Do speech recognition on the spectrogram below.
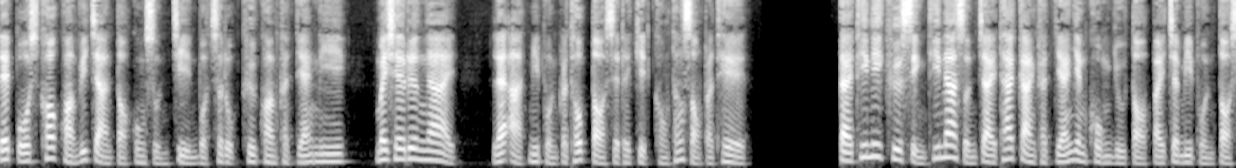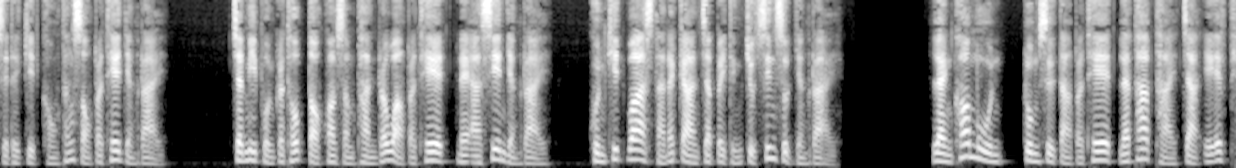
ได้โพสต์ข้อความวิจารณ์ต่อกงสุลจีนบทสรุปคือความขัดแย้งนี้ ไม่ใช่เรื่องง่าย และอาจมีผลกระทบต่อเศรษฐกิจของทั้งสองประเทศ แต่ที่นี่คือสิ่งที่น่าสนใจถ้าการขัดแย้งยังคงอยู่ต่อไปจะมีผลต่อเศรษฐกิจของทั้งสองประเทศอย่างไร จะมีผลกระทบต่อความสัมพันธ์ระหว่างประเทศในอาเซียนอย่างไร คุณคิดว่าสถานการณ์จะไปถึงจุดสิ้นสุดอย่างไร แหล่งข้อมูลกลุ่มสื่อต่างประเทศและภาพถ่ายจาก AFP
